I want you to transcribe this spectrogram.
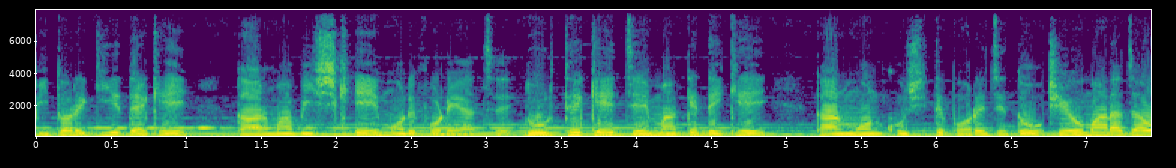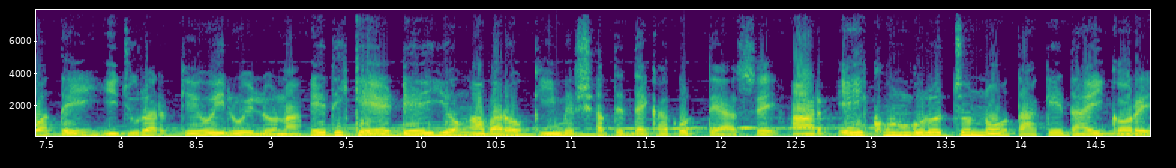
ভিতরে গিয়ে দেখে তার মা বিষ খেয়ে মরে পড়ে আছে। দূর থেকে যে মাকে দেখে তার মন খুশিতে ভরে যেত, সেও মারা যাওয়াতে হিজুর আর কেউই রইল না। এদিকে ডেইয়ং আবারও কিমের সাথে দেখা করতে আসে, আর এই খুনগুলোর জন্য তাকে দায়ী করে।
